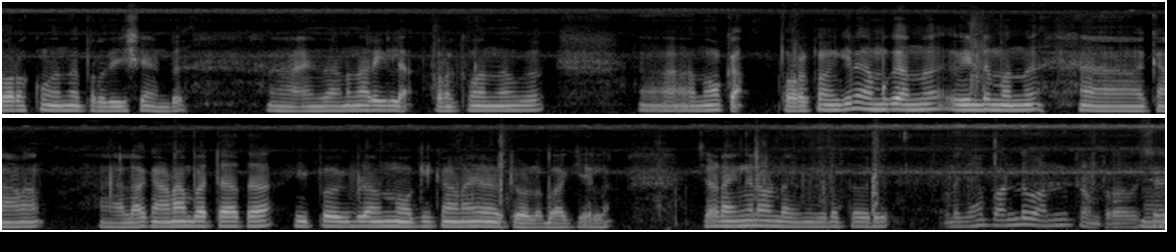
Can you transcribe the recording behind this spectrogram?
തുറക്കുമെന്ന പ്രതീക്ഷയുണ്ട്. എന്താണെന്നറിയില്ല തുറക്കുമെന്ന് നമുക്ക് നോക്കാം. തുറക്കുമെങ്കിൽ നമുക്ക് അന്ന് വീണ്ടും വന്ന് കാണാം. അല്ല കാണാൻ പറ്റാത്ത ഇപ്പോൾ ഇവിടെ ഒന്ന് നോക്കി കാണാനേ പറ്റുള്ളൂ ബാക്കിയെല്ലാം. ചേട്ടാ എങ്ങനെ ഉണ്ടായിരുന്നു ഇവിടുത്തെ ഒരു ഇവിടെ ഞാൻ പണ്ട് വന്നിട്ടുണ്ടോ പക്ഷേ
